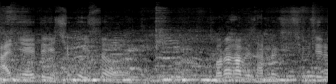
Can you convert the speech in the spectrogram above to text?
아니, 애들이 추고 있어. 돌아가면서 한 명씩 춤추는.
